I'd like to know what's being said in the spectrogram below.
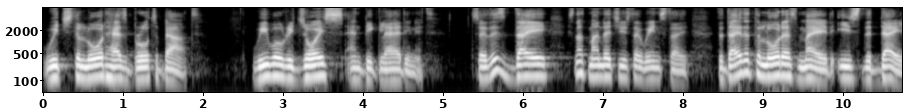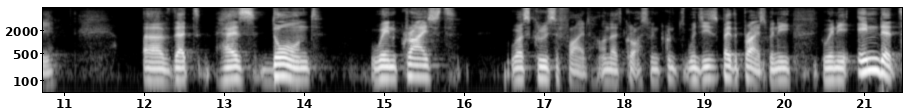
which the Lord has brought about. We will rejoice and be glad in it. So this day, it's not Monday, Tuesday, Wednesday. The day that the Lord has made is the day uh, that has dawned when Christ was crucified on that cross, when, when Jesus paid the price, when he, when he ended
